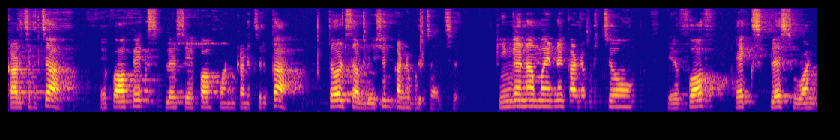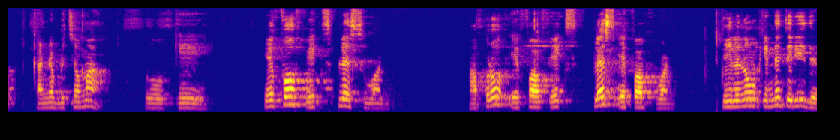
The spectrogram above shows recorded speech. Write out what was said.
கிடச்சிருச்சா? F of X plus F of one கிடச்சிருக்கா? தேர்ட் சப்டிவிஷன் கண்டுபிடிச்சாச்சு. இங்கே நம்ம என்ன கண்டுபிடிச்சோம்? F of X plus one கண்டுபிடிச்சோமா? Okay F of X plus one அப்புறம் F of X plus F of one இதில் உங்களுக்கு என்ன தெரியுது?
